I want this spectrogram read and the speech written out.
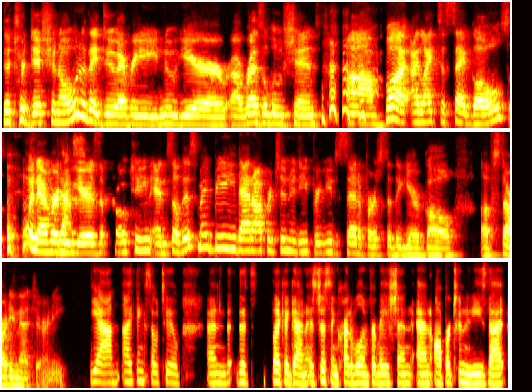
the traditional what do they do every new year uh, resolutions um, but i like to set goals whenever yes. new year is approaching and so this may be that opportunity for you to set a first of the year goal of starting that journey yeah, I think so too. And that's like, again, it's just incredible information and opportunities that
